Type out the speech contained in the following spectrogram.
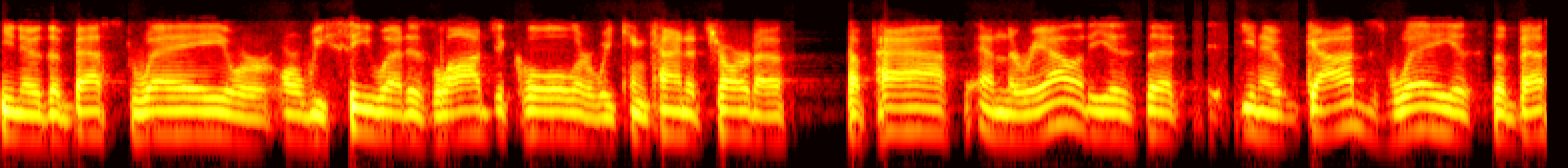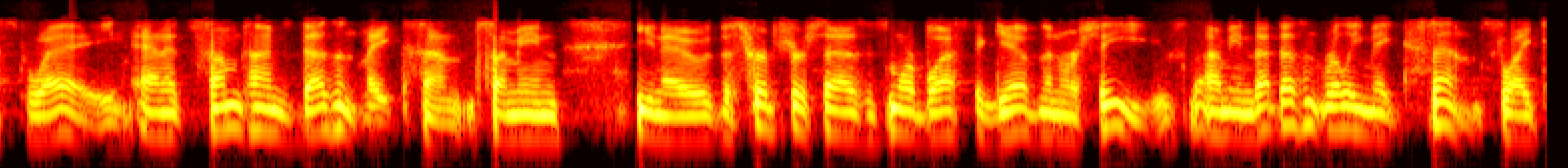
you know the best way, or or we see what is logical, or we can kind of chart a a path. And the reality is that you know God's way is the best way. And it sometimes doesn't make sense. I mean you know the scripture says it's more blessed to give than receive. I mean that doesn't really make sense. Like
